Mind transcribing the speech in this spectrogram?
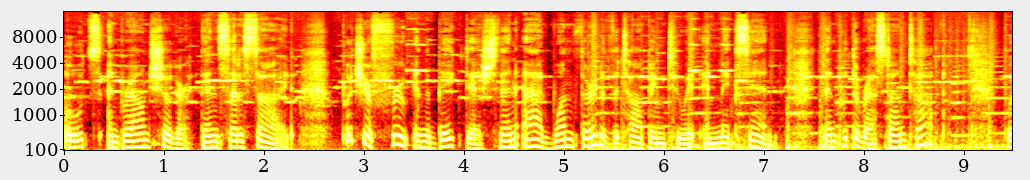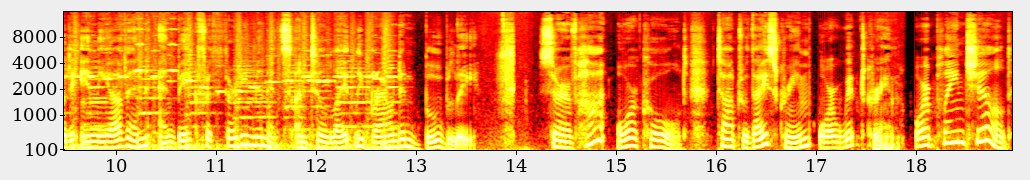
oats, and brown sugar, then set aside. Put your fruit in the bake dish, then add one third of the topping to it and mix in. Then put the rest on top. Put it in the oven and bake for 30 minutes until lightly browned and boobly. Serve hot or cold, topped with ice cream or whipped cream, or plain chilled,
